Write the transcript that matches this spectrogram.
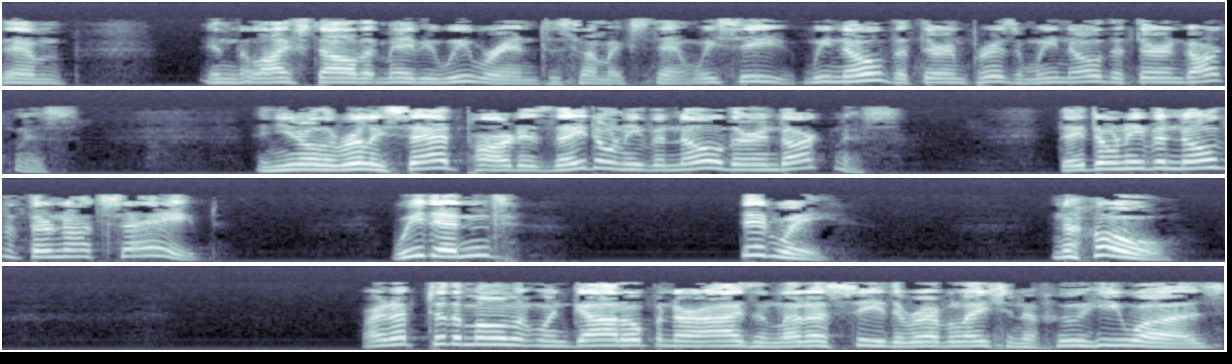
them in the lifestyle that maybe we were in to some extent. We see, we know that they're in prison. We know that they're in darkness. And you know, the really sad part is they don't even know they're in darkness. They don't even know that they're not saved. We didn't. Did we? No. Right up to the moment when God opened our eyes and let us see the revelation of who He was,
